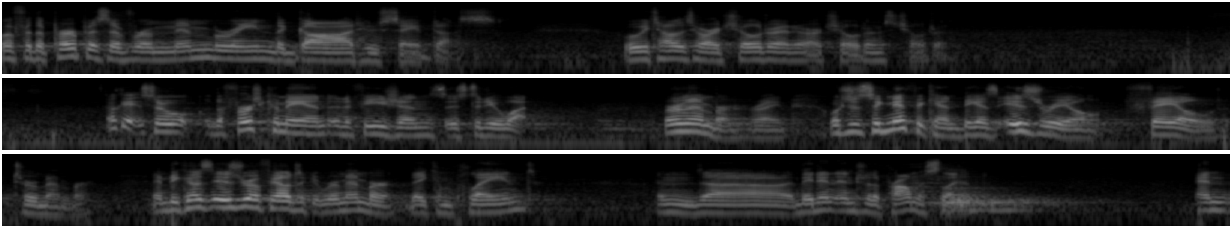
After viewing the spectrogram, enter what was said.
but for the purpose of remembering the God who saved us. Will we tell it to our children and our children's children? Okay, so the first command in Ephesians is to do what? Remember, right? Which is significant because Israel failed to remember. And because Israel failed to remember, they complained and uh, they didn't enter the promised land. And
